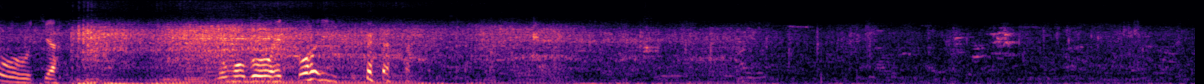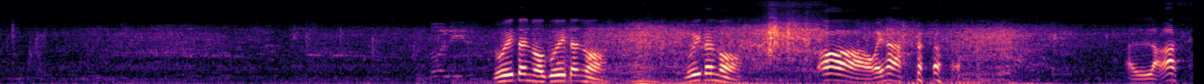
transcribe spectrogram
Pucha. Gumuguhit boy. Guhitan mo, guhitan mo. Guhitan mo. Ah, okay na. Ang.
